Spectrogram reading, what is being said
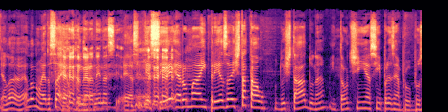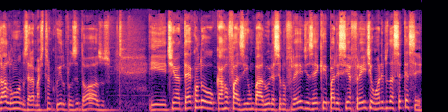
Ela, ela não é dessa época. Não né? era nem nascido. É, a CTC era uma empresa estatal do estado, né? Então tinha assim, por exemplo, para os alunos era mais tranquilo, para os idosos. E tinha até quando o carro fazia um barulho assim no freio, dizer que parecia freio de ônibus da CTC.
